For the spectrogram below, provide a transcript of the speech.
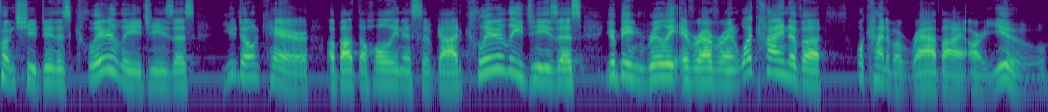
don't you do this? Clearly, Jesus, you don't care about the holiness of God. Clearly, Jesus, you're being really irreverent. What kind of a what kind of a rabbi are you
